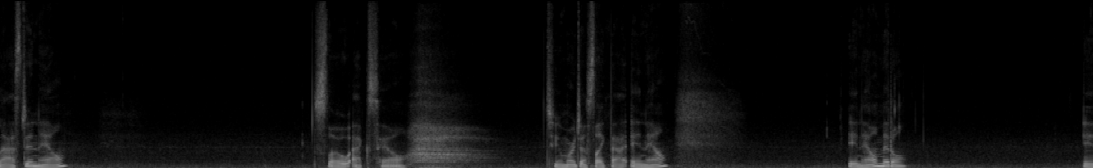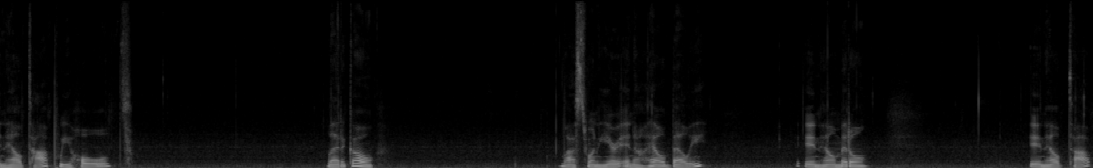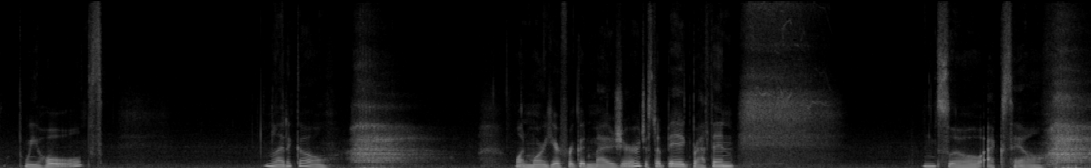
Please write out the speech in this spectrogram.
Last inhale. Slow exhale. Two more just like that. Inhale. Inhale, middle. Inhale, top. We hold. Let it go. Last one here. Inhale, belly. Inhale, middle. Inhale, top. We hold. Let it go. One more here for good measure. Just a big breath in. And slow exhale.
